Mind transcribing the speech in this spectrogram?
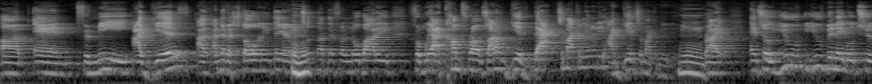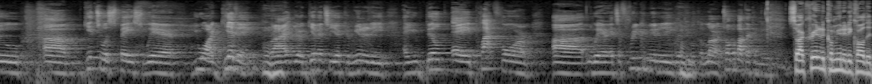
um, and for me, I give. I, I never stole anything. I never took nothing from nobody from where I come from. So I don't give back to my community. I give to my community, right? And so you you've been able to um, get to a space where you are giving, right? You're giving to your community, and you built a platform uh, where it's a free community where people can learn. Talk about that community. So I created a community called the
